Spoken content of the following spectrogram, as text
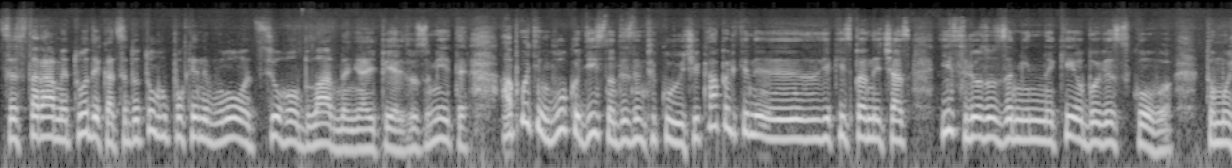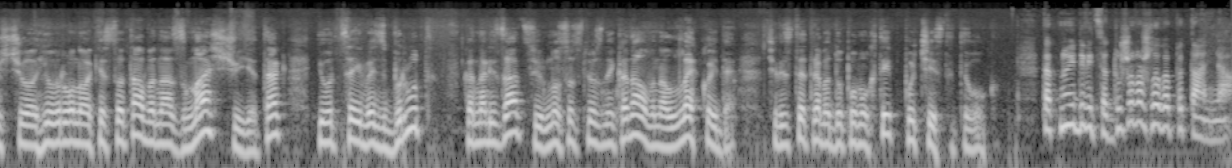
Це стара методика, це до того, поки не було цього обладнання IPL, розумієте? А потім в око дійсно дезінфікуючі капельки е, якийсь певний час, і сльозозамінники обов'язково, тому що гіалуронова кислота вона змащує, так? І оцей весь бруд каналізацію, нососльозний канал, вона легко йде. Через це треба допомогти почистити око. Так, ну і дивіться, дуже важливе питання.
